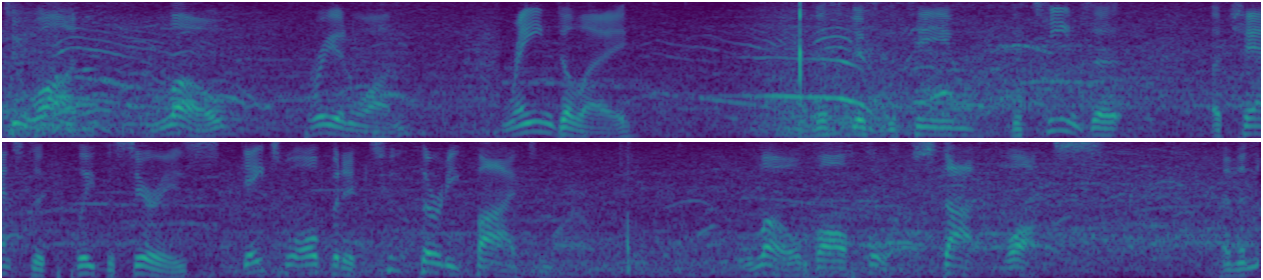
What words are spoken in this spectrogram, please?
2 1. Low. 3 and 1. Rain delay. And this gives the team the teams a, a chance to complete the series. Gates will open at 235 tomorrow. Low, ball four. Stott walks. And then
